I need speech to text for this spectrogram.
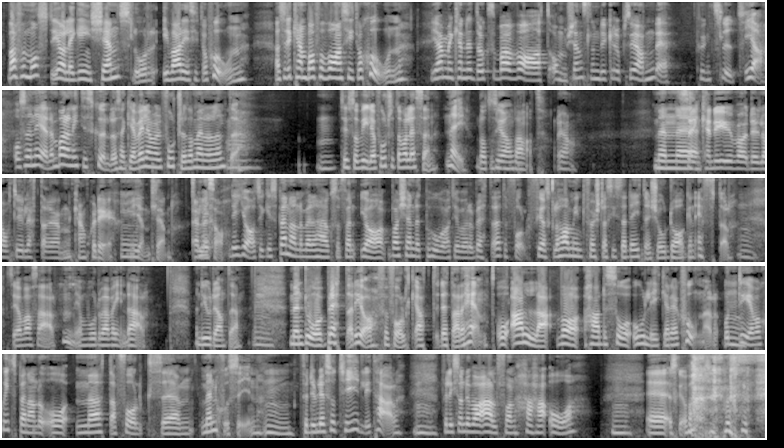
Varför måste jag lägga in känslor i varje situation? Alltså det kan bara få vara en situation. Ja, men kan det inte också bara vara att om känslan dyker upp så gör den det? Punkt slut. Ja, och sen är den bara 90 sekunder, sen kan jag välja om jag vill fortsätta med den eller inte. Typ så, vill jag fortsätta vara ledsen? Nej, låt oss göra något annat. Ja. Men, eh, Sen kan det ju vara, det låter ju lättare än kanske det egentligen. Eller så. det jag tycker är spännande med det här också, för jag bara kände ett behov av att jag började berätta det till folk. För jag skulle ha min första sista dejten-show dagen efter. Så jag var så här, hm, jag borde väva in det här. Men det gjorde jag inte. Men då berättade jag för folk att detta hade hänt. Och alla var, hade så olika reaktioner. Och det var skitspännande att möta folks eh, människosyn. För det blev så tydligt här. För liksom det var allt från haha åh. Eh, ska jag bara.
